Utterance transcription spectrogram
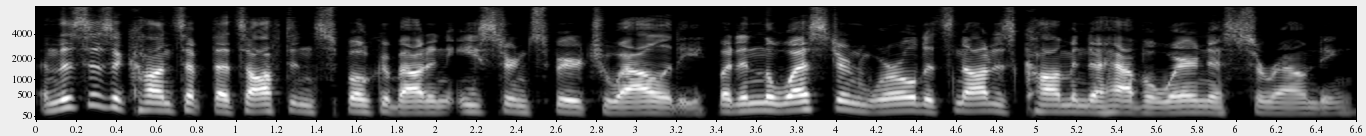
And this is a concept that's often spoke about in Eastern spirituality, but in the Western world, it's not as common to have awareness surrounding.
